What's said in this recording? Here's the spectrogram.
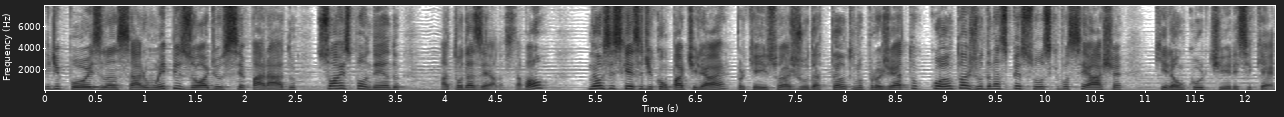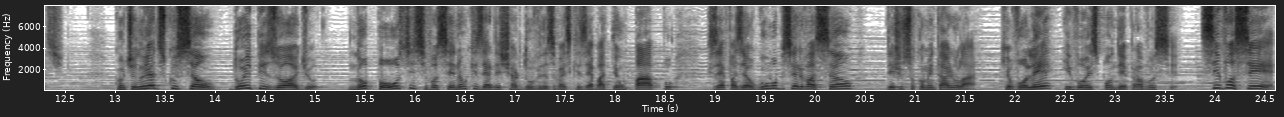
e depois lançar um episódio separado só respondendo a todas elas, tá bom? Não se esqueça de compartilhar, porque isso ajuda tanto no projeto quanto ajuda nas pessoas que você acha que irão curtir esse cast. Continue a discussão do episódio no post. Se você não quiser deixar dúvidas, mas quiser bater um papo, quiser fazer alguma observação, deixa o seu comentário lá, que eu vou ler e vou responder para você. Se você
